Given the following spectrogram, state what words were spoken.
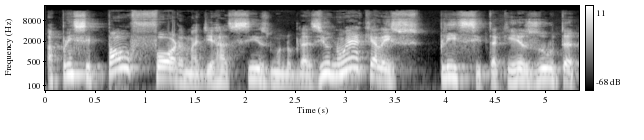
a principal forma de racismo no Brasil não é aquela explícita que resulta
